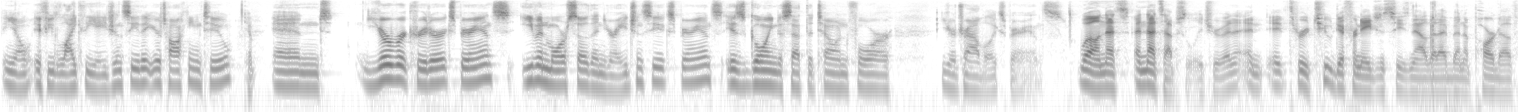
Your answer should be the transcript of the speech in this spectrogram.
you know if you like the agency that you're talking to Yep. and your recruiter experience even more so than your agency experience is going to set the tone for your travel experience Well, and that's and that's absolutely true. And, and it, through two different agencies now that I've been a part of,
